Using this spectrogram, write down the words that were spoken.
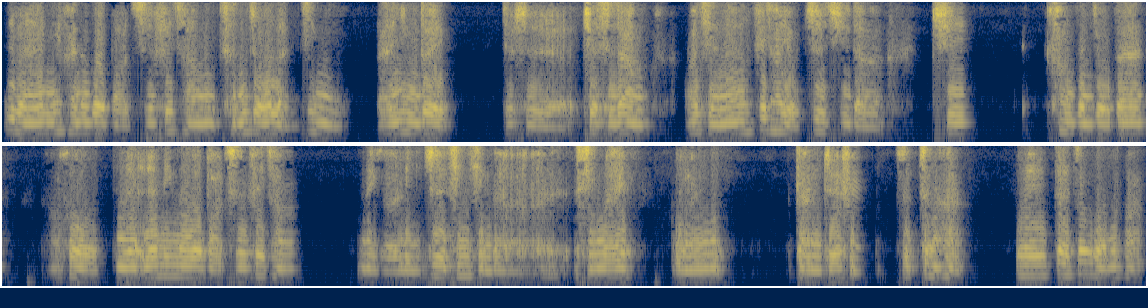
日本人民还能够保持非常沉着冷静来应对，就是确实让，而且能非常有秩序的去抗震救灾，然后人人民能够保持非常那个理智清醒的行为，我们感觉非是震撼。因为在中国的话，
